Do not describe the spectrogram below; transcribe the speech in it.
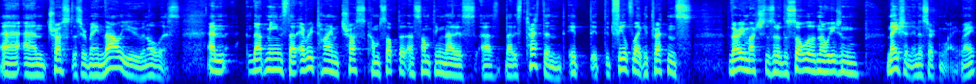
uh, and trust as our main value and all this. And that means that every time trust comes up as something that is, as, that is threatened, it, it, it, feels like it threatens very much the sort of the soul of the Norwegian nation in a certain way, right?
